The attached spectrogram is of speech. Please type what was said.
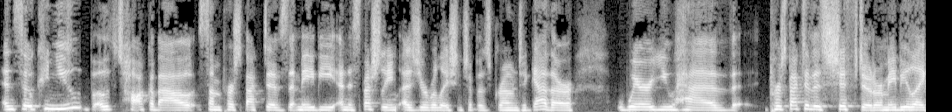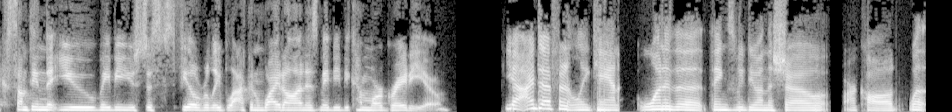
And so, can you both talk about some perspectives that maybe, and especially as your relationship has grown together, where you have perspective has shifted or maybe like something that you maybe used to feel really black and white on has maybe become more gray to you yeah, I definitely can. One of the things we do on the show are called, well,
